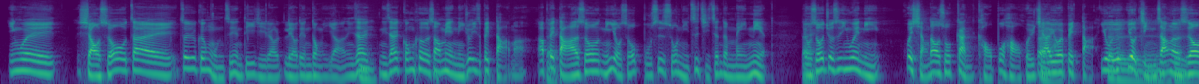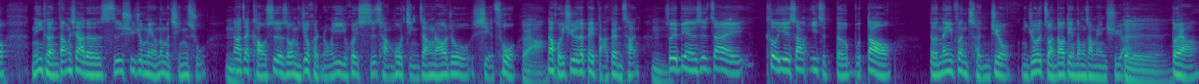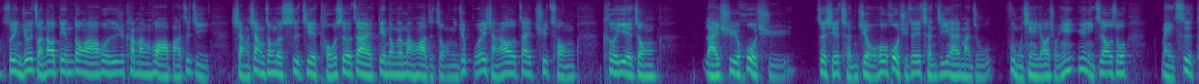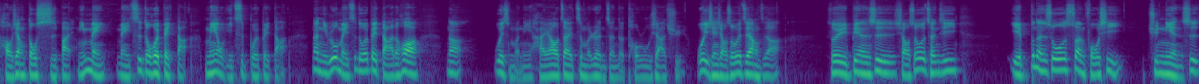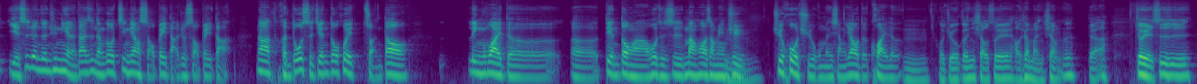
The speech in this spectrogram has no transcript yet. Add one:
因为小时候在，这就跟我们之前第一集聊聊电动一样，你在、嗯。你在功课上面你就一直被打嘛，啊被打的时候，你有时候不是说你自己真的没念，有时候就是因为你会想到说干考不好回家又会被打，又又紧张的时候，你可能当下的思绪就没有那么清楚，嗯那在考试的时候你就很容易会失常或紧张，然后就写错，对啊，那回去又再被打更惨。嗯，所以变成是在课业上一直得不到的那一份成就，你就会转到电动上面去啊。对对对对，对啊，所以你就会转到电动啊，或者是去看漫画、把自己想象中的世界投射在电动跟漫画之中，你就不会想要再去从课业中来去获取这些成就，或获取这些成绩来满足父母亲的要求，因为因为你知道说每次好像都失败，你每每次都会被打，没有一次不会被打。那你如果每次都会被打的话，那为什么你还要再这么认真的投入下去？我以前小时候会这样子啊，所以变成是小时候的成绩也不能说算佛系去念，是也是认真去念的，但是能够尽量少被打就少被打。那很多时间都会转到另外的呃电动啊，或者是漫画上面去、去获取我们想要的快乐。嗯，我觉得跟小崔好像蛮像的，对啊，就也是，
